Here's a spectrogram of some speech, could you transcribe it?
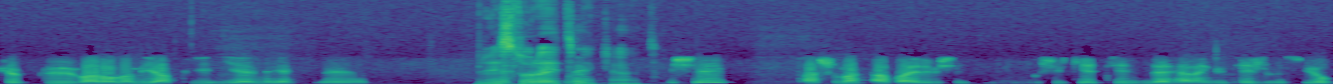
köprü var olan bir yapı yerine e, restore etmek, etmek evet. bir şey taşımak apayrı bir şey. Bu şirketin de herhangi bir tecrübesi yok.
